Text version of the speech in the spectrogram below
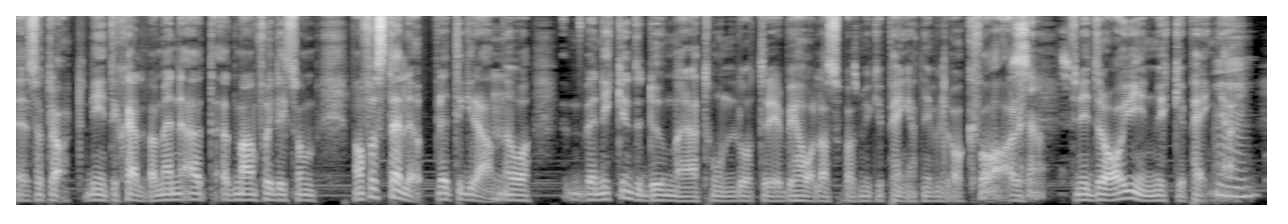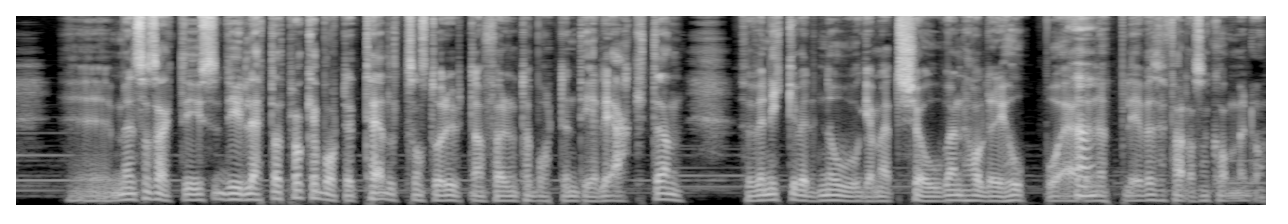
eh, Såklart, ni är inte själva, men att, att man, får liksom, man får ställa upp lite grann. Mm. Och Vernick är inte dummare att hon låter er behålla så pass mycket pengar att ni vill vara kvar. Sant. För ni drar ju in mycket pengar. Mm. Eh, Men som sagt, det är ju det är ju lätt att plocka bort ett tält som står utanför och ta bort en del i akten. För Vernick är väldigt noga med att showen håller ihop och är Ja. en upplevelse för alla som kommer då.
